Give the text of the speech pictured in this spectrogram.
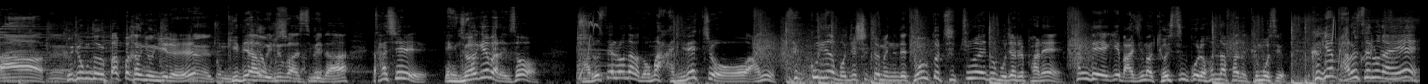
아, 거예요. 네. 그 정도로 빡빡한 경기를 네, 좀 기대하고 있는 것. 같습니다. 사실 냉정하게 말해서 바르셀로나가 너무 안일했죠. 아니, 세 골이나 먼저 실점했는데 더욱더 집중해도 모자를 판에 상대에게 마지막 결승골을 헌납하는 그 모습. 그게 바르셀로나의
